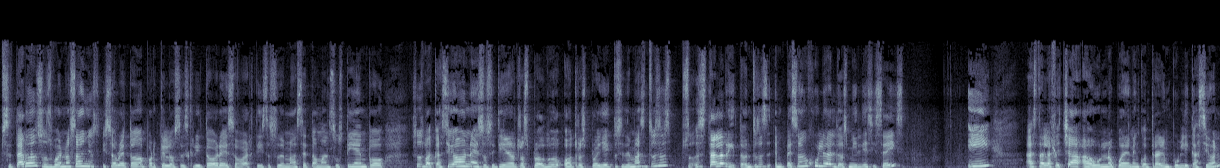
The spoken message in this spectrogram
se tardan sus buenos años y sobre todo porque los escritores o artistas o demás se toman su tiempo, sus vacaciones o si tienen otros, otros proyectos y demás. Entonces, pues, está larguito. Entonces, empezó en julio del 2016 y hasta la fecha aún lo pueden encontrar en publicación.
